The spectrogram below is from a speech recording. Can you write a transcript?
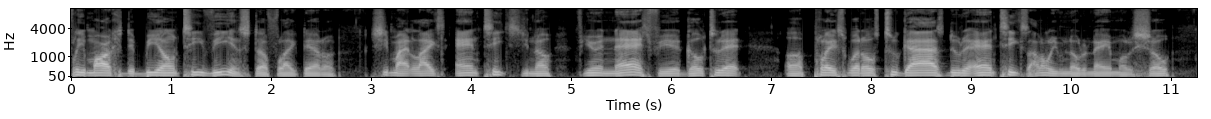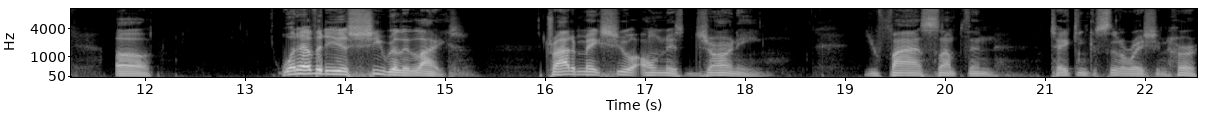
flea markets that be on TV and stuff like that. Or she might like antiques. You know, if you're in Nashville, go to that uh, place where those two guys do the antiques. I don't even know the name of the show. Uh, whatever it is she really likes, try to make sure on this journey you find something taking consideration her.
